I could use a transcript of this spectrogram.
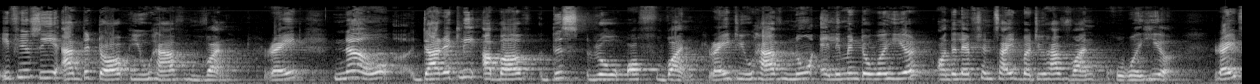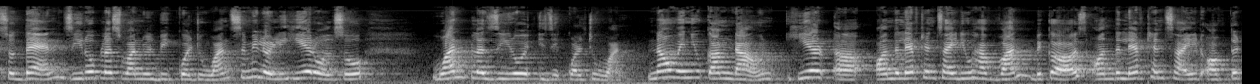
If you see at the top you have 1 right? Now directly above this row of 1 right? You have no element over here on the left hand side but you have 1 over here right? So then 0 plus 1 will be equal to 1 similarly here also 1 plus 0 is equal to 1. Now when you come down here uh, on the left hand side you have 1 because on the left hand side of the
